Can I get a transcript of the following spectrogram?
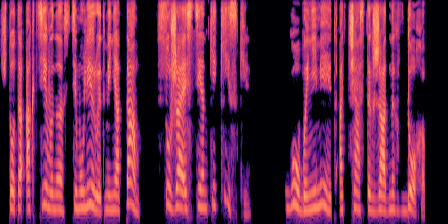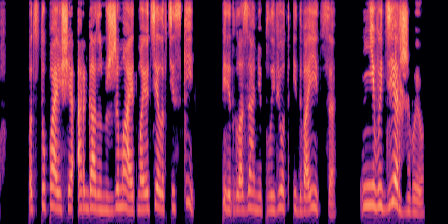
Что-то активно стимулирует меня там, сужая стенки киски. Губы немеют от частых жадных вдохов. Подступающий оргазм сжимает мое тело в тиски, перед глазами плывет и двоится. Не выдерживаю,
